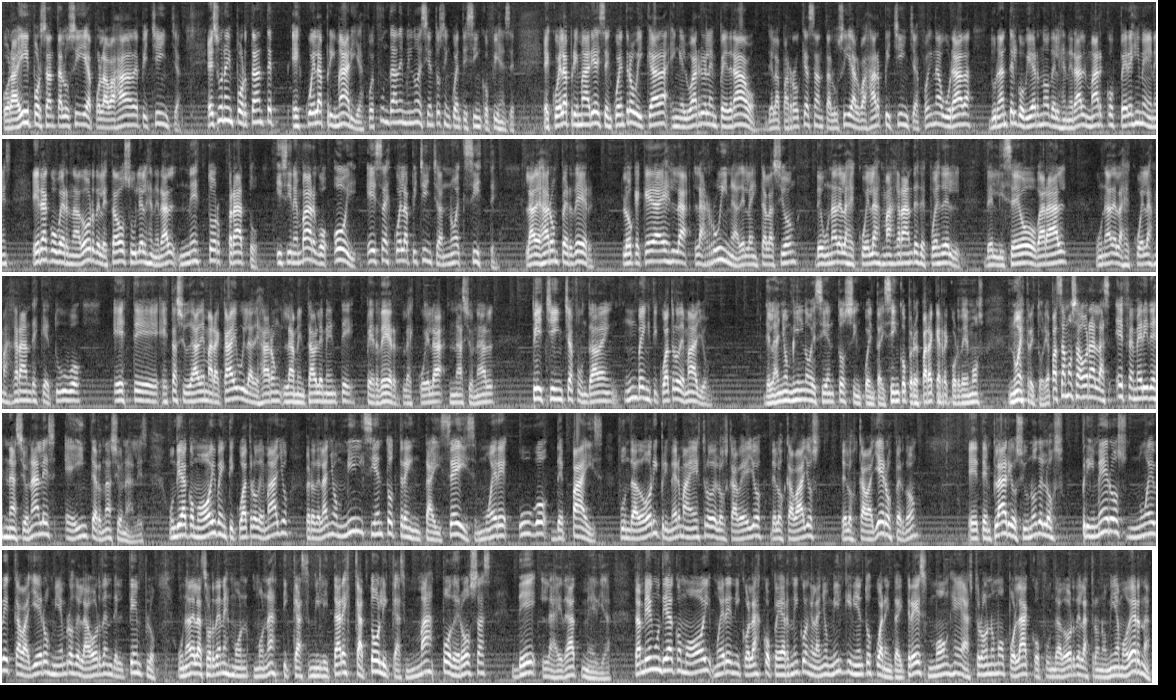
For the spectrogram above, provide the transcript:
Por ahí, por Santa Lucía, por la bajada de Pichincha. Es una importante escuela primaria. Fue fundada en 1955, fíjense. Escuela primaria y se encuentra ubicada en el barrio El Empedrado de la parroquia Santa Lucía, al bajar Pichincha. Fue inaugurada durante el gobierno del general Marcos Pérez Jiménez. Era gobernador del estado Zulia el general Néstor Prato. Y sin embargo, hoy esa escuela Pichincha no existe. La dejaron perder. Lo que queda es la, ruina de la instalación de una de las escuelas más grandes después del, del Liceo Baral, una de las escuelas más grandes que tuvo este, esta ciudad de Maracaibo y la dejaron lamentablemente perder, la Escuela Nacional Pichincha, fundada en un 24 de mayo del año 1955, pero es para que recordemos nuestra historia. Pasamos ahora a las efemérides nacionales e internacionales. Un día como hoy, 24 de mayo, pero del año 1136, muere Hugo de Pais, fundador y primer maestro de los cabellos, de los caballos, de los caballeros, perdón, eh, templarios y uno de los primeros nueve caballeros miembros de la Orden del Templo, una de las órdenes monásticas militares católicas más poderosas de la Edad Media. También un día como hoy muere Nicolás Copérnico en el año 1543, monje astrónomo polaco, fundador de la astronomía moderna.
